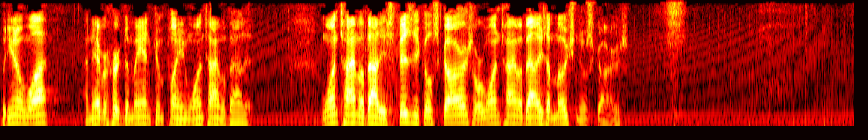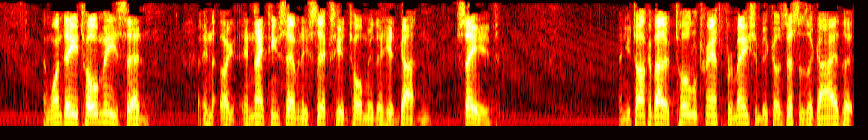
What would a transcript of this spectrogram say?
But you know what? I never heard the man complain one time about it. One time about his physical scars or one time about his emotional scars. And one day he told me, he said, in, in 1976, he had told me that he had gotten saved. And you talk about a total transformation because this is a guy that,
